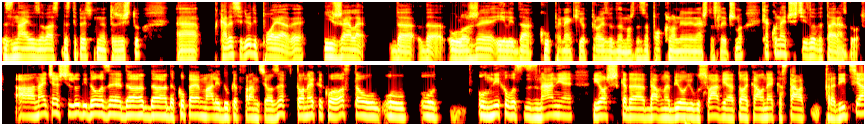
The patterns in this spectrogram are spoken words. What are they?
znaju za vas da ste prisutni na tržištu. Kada se ljudi pojave i žele da, da ulože ili da kupe neki od proizvoda možda za poklon ili nešto slično, kako najčešće izgleda taj razgovor? A, najčešće ljudi dolaze da, da, da kupe mali Dukat Franz Jozef, to nekako ostao u, u, u u njihovo znanje još kada davno je bio Jugoslavija, to je kao neka stava tradicija.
